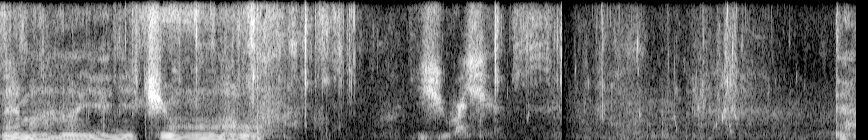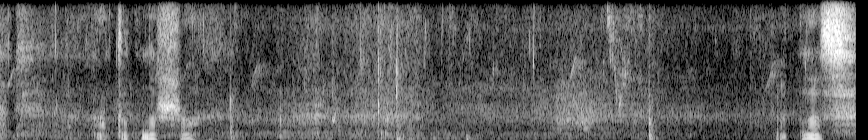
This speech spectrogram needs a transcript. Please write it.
Немає нічого. Юй. Так, а тут на що? Тут у нас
